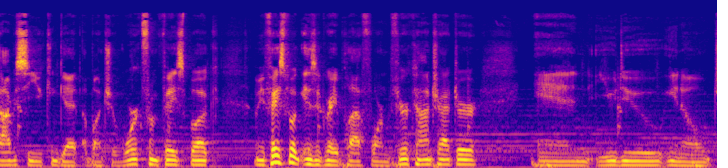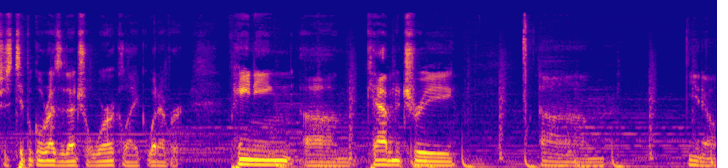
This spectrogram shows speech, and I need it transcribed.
Obviously, you can get a bunch of work from Facebook. I mean, Facebook is a great platform. If you're a contractor and you do, you know, just typical residential work, like whatever, painting, um, cabinetry, um, you know,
